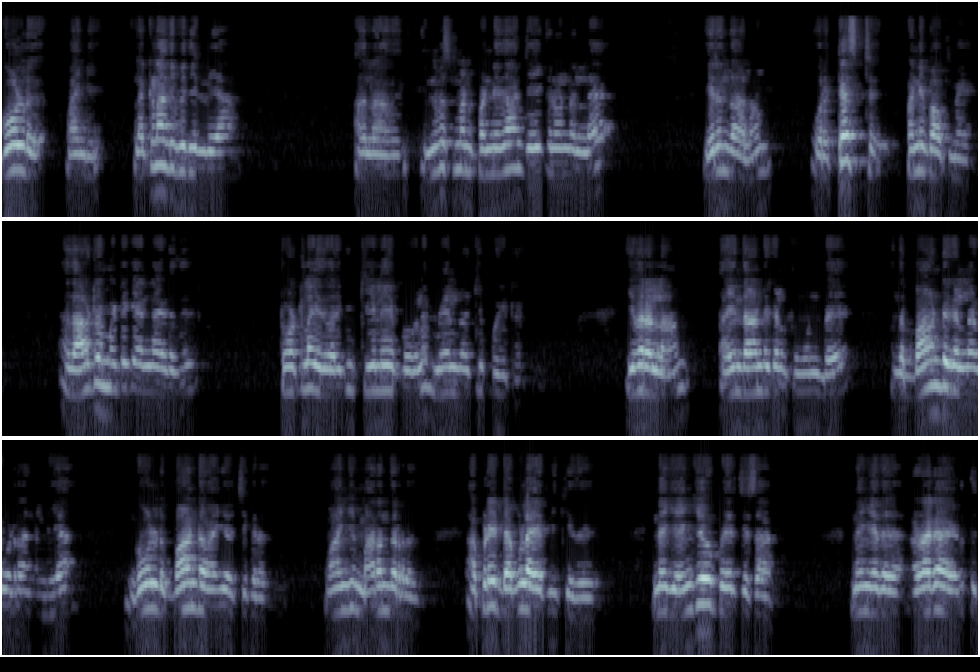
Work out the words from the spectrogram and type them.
கோல்டு வாங்கி. லக்னாதிபதி இல்லையா? அதில் இன்வெஸ்ட்மெண்ட் பண்ணி தான் ஜெயிக்கணும்னு இல்லை. இருந்தாலும் ஒரு டெஸ்ட் பண்ணி பார்ப்போமே. அது ஆட்டோமேட்டிக்காக என்ன ஆகிடுது டோட்டலாக இது வரைக்கும் கீழே போகல மேல் நோக்கி போயிட்டுருக்கு இவரெல்லாம் ஐந்து ஆண்டுகளுக்கு முன்பே அந்த பாண்டுகள்லாம் விடுறாங்க இல்லையா? கோல்டு பாண்டை வாங்கி வச்சுக்கிறது. வாங்கி மறந்துடுறது. அப்படியே டபுள் ஆகி நிற்கிது இன்னைக்கு எங்கேயோ போயிடுச்சு சார். நீங்கள் இதை அழகாக எடுத்து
